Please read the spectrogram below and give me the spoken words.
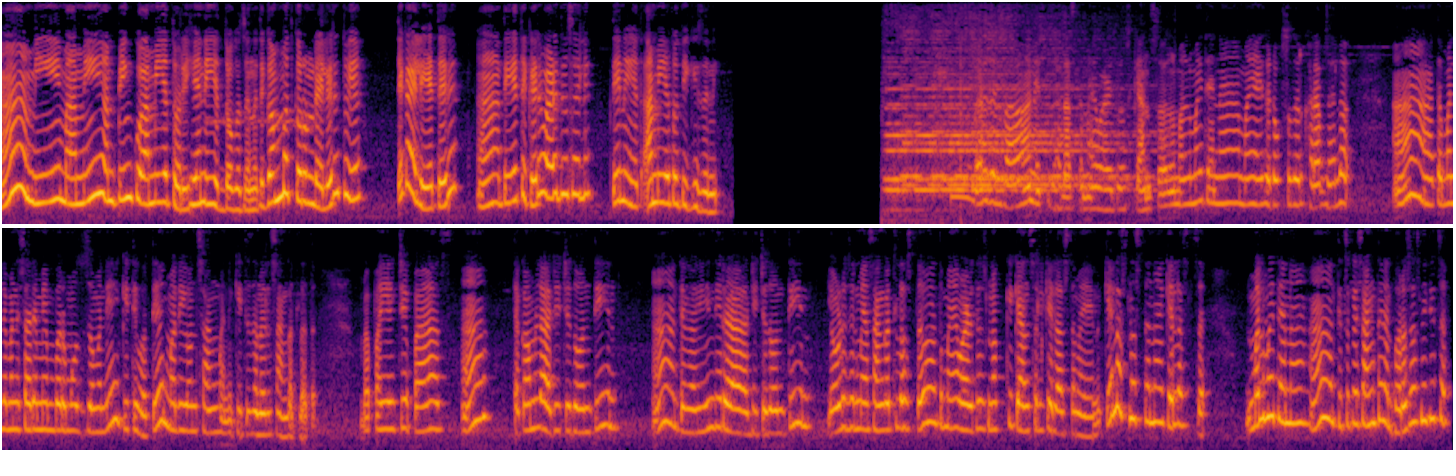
हा मी मामी आणि पिंकू आम्ही येतो रे. हे नाही येत दोघं जण. ते गंमत करून राहिले रे तू ते काय येते रे? हा ते येते का रे वाढदिवसाले ते नाही येत. आम्ही येतो तिघी जणी. कॅन्सल मला माहिती आहे ना माझ्या डोकं जर खराब झालं. हा तर मला म्हणे सारे मेंबर मोज म्हणे. किती होते? मध्ये येऊन सांग म्हणे किती जणांनी सांगितलं तर बापा याचे पाच. हा त्या कमला आजीचे दोन तीन. हा इंदिरा आजीचे दोन तीन. एवढं जर मी सांगितलं असतं तर माझ्या वाढदिवस नक्की कॅन्सल केला असतं मी केलंच नसतं ना केलंच असतं मला माहिती आहे ना हा तिचं काही सांगता भरोसाच नाही तिचं.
